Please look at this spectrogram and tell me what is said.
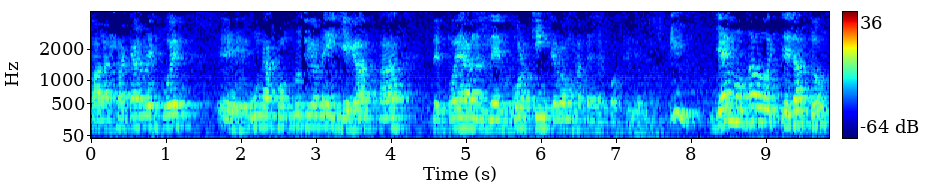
para sacar después eh, unas conclusiones y llegar a, después al networking que vamos a tener posteriormente. Ya hemos dado este dato,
